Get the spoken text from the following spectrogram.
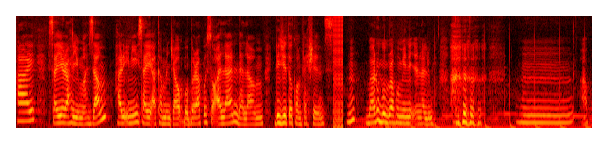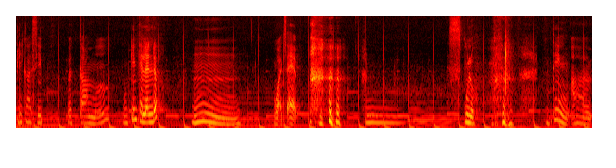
Hai, saya Rahayu Mazam. Hari ini saya akan menjawab beberapa soalan dalam Digital Confessions. Hmm, baru beberapa minit yang lalu. hmm, aplikasi pertama, mungkin kalender? Hmm, WhatsApp. hmm, 10. Penting, uh,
